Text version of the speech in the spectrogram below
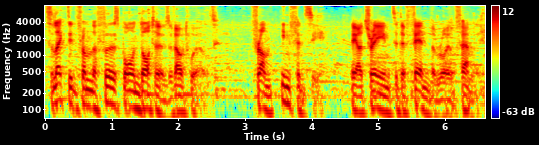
selected from the firstborn daughters of Outworld. From infancy, they are trained to defend the royal family.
